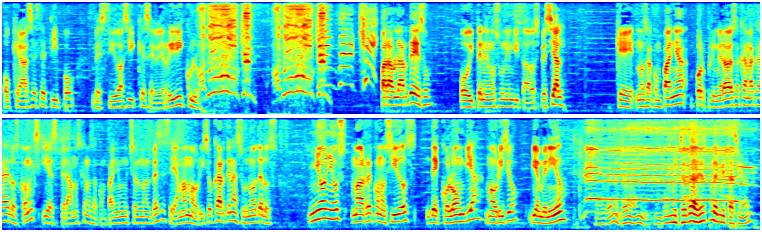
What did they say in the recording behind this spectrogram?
o qué hace este tipo vestido así que se ve ridículo? Para hablar de eso, hoy tenemos un invitado especial que nos acompaña por primera vez acá en la caja de los cómics y esperamos que nos acompañe muchas más veces. Se llama Mauricio Cárdenas, uno de los ñoños más reconocidos de Colombia. Mauricio, bienvenido. Eh, bueno, muchas gracias por la invitación.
